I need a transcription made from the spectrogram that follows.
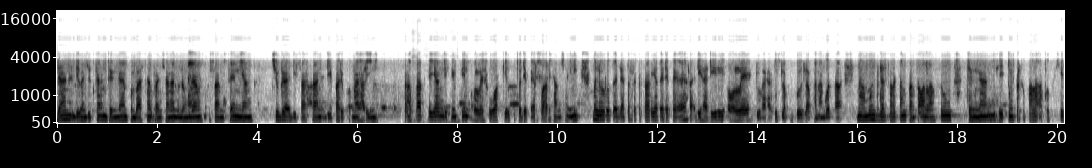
dan dilanjutkan dengan pembahasan rancangan undang-undang pesantren yang juga disahkan di paripurna hari ini. Rapat yang dipimpin oleh Wakil Ketua DPR Fahri Hamzah ini menurut data Sekretariat DPR dihadiri oleh 288 anggota. Namun berdasarkan pantauan langsung dengan hitung per kepala atau hit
